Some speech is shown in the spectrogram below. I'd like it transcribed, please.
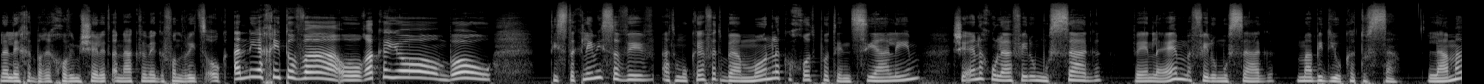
ללכת ברחוב עם שלט ענק ומגפון ולצעוק, אני הכי טובה, או רק היום, בואו. תסתכלי מסביב, את מוקפת בהמון לקוחות פוטנציאליים, שאין לך אולי אפילו מושג, ואין להם אפילו מושג, מה בדיוק את עושה. למה?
